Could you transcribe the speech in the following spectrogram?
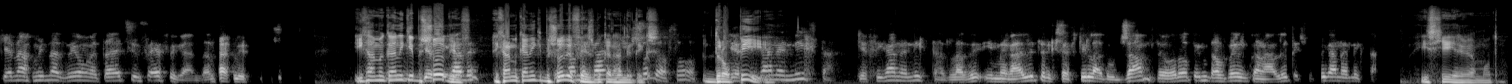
ένα μήνα, δύο μετά έτσι έφυγαν τα Analytics. Είχαμε κάνει και επεισόδιο. Και είχαμε κάνει και επεισόδιο Facebook κάνει Analytics. Αυτό. Ντροπή. Και φύγανε νύχτα. Και φύγανε νύχτα. Δηλαδή η μεγαλύτερη ξεφτύλα του Jump θεωρώ ότι είναι τα Facebook Analytics που φύγανε νύχτα. Ισχύει, ρε γαμότο.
